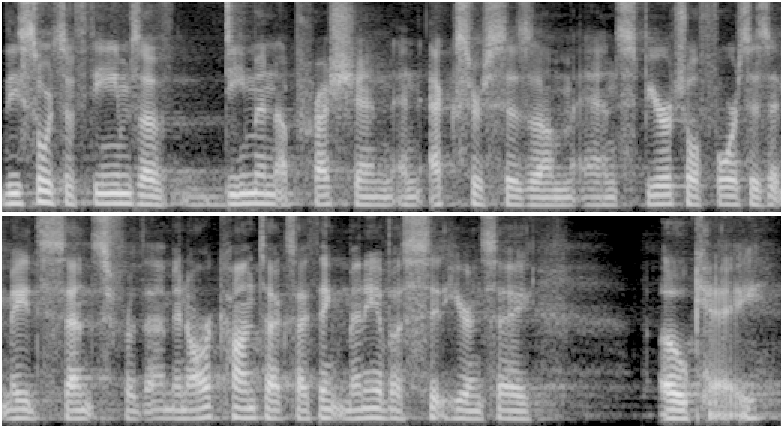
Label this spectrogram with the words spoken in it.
These sorts of themes of demon oppression and exorcism and spiritual forces, it made sense for them. In our context, I think many of us sit here and say, okay.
